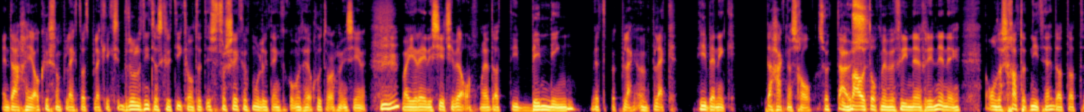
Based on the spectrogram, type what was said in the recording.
En daar ga je ook weer van plek tot plek. Ik bedoel het niet als kritiek, want het is verschrikkelijk moeilijk, denk ik, om het heel goed te organiseren. Mhm. Mm -hmm. Maar je realiseert je wel hè, dat die binding met een plek, hier ben ik, daar ga ik naar school. Soort thuis. Ik bouw het op met mijn vrienden en vriendinnen. Onderschat het niet, hè, dat dat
